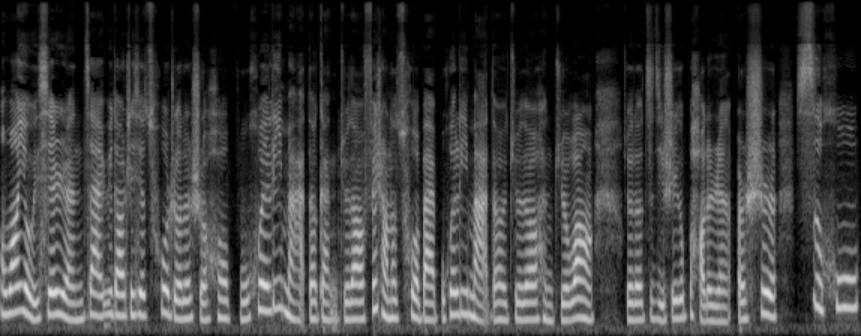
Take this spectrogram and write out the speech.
往往有一些人在遇到这些挫折的时候，不会立马的感觉到非常的挫败，不会立马的觉得很绝望，觉得自己是一个不好的人，而是似乎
